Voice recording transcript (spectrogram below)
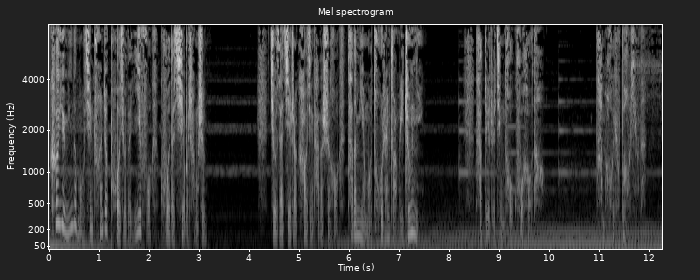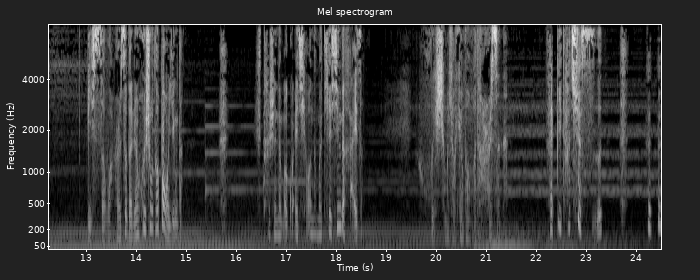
柯玉明的母亲穿着破旧的衣服，哭得泣不成声。就在记者靠近他的时候，他的面目突然转为狰狞。他对着镜头哭吼道：“他们会有报应的，逼死我儿子的人会受到报应的。”他是那么乖巧、那么贴心的孩子，为什么要冤枉我的儿子呢？还逼他去死？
